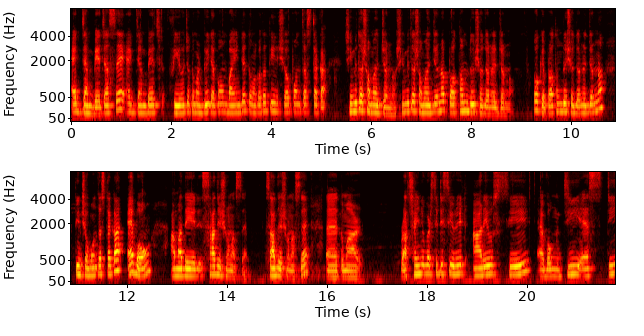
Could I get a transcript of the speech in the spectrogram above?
exam batch আছে এক্সাম বেচ ফি হচ্ছে তোমার দুইটা কম্বাইন্ডে তোমার কত? তিনশো পঞ্চাশ টাকা। সীমিত সময়ের জন্য, সীমিত সময়ের জন্য প্রথম দুইশো জনের জন্য। ওকে প্রথম দুইশো জনের জন্য তিনশো পঞ্চাশ টাকা এবং আমাদের সাজেশন আছে। সাজেশন আছে তোমার রাজশাহী ইউনিভার্সিটি ইউনিট আর সি এবং জিএসটি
